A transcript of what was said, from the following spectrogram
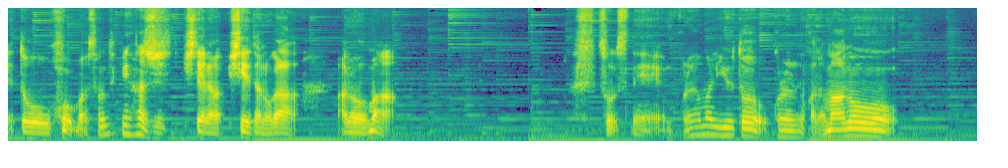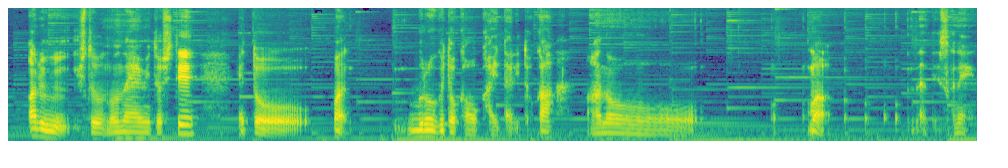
えっと、まあ、その時に話してなしていたのが、あの、まあ、そうですね、これはあまり言うと怒られるのかな。まあ、あの、ある人の悩みとして、えっと、まあ、ブログとかを書いたりとか、あのまあ、なんですかね、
